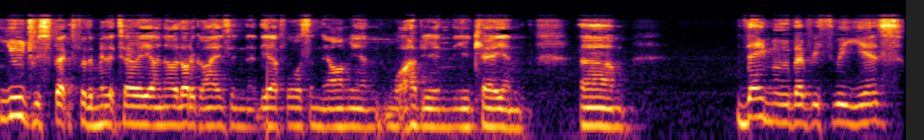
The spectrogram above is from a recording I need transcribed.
huge respect for the military. I know a lot of guys in the Air Force and the Army and what have you in the UK, and um, they move every three years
